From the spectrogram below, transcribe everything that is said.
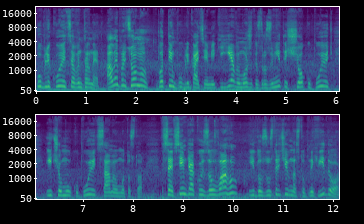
публікуються в інтернет. Але при цьому по тим публікаціям, які є, ви можете зрозуміти, що купують і чому купують саме в Мотостор. Все, всім дякую за увагу і до зустрічі в наступних відео.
